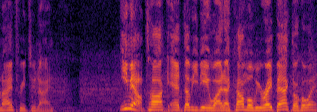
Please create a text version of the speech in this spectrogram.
9329. Email talk at WDAY.com. We'll be right back. Don't go away.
